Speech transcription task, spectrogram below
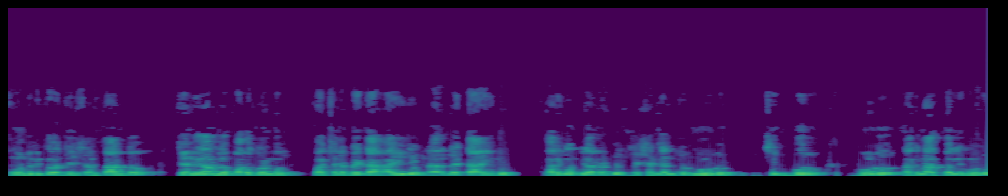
ఫోన్లు రికవర్ చేశాం. దాంట్లో జనగాంలో పదకొండు బచ్చనపేట ఐదు నర్మెట్ట ఐదు కరిగొట్ల రెండు కిషన్ గన్పూర్ మూడు చింపూరు మూడు రఘునాథ్పల్లి మూడు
